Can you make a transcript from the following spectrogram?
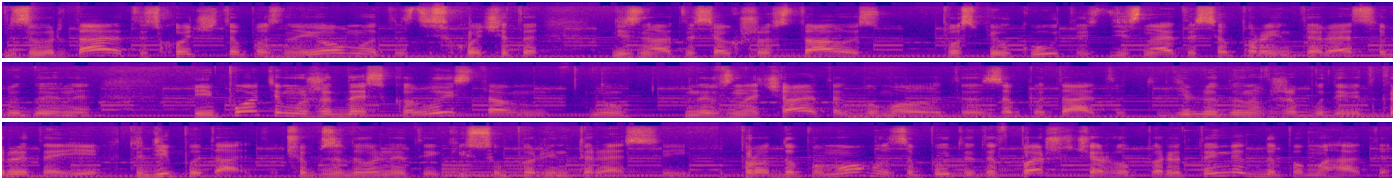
Звертаєтесь, хочете познайомитись, хочете дізнатися, як що сталося, поспілкуйтесь, дізнайтеся про інтереси людини. І потім, уже десь колись там, ну невзначай, так би мовити, запитайте. Тоді людина вже буде відкрита і тоді питайте, щоб задовольнити якісь суперінтереси. І Про допомогу запитуйте в першу чергу перед тим, як допомагати.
